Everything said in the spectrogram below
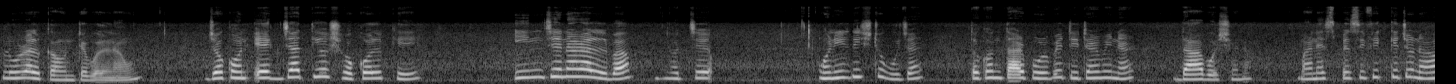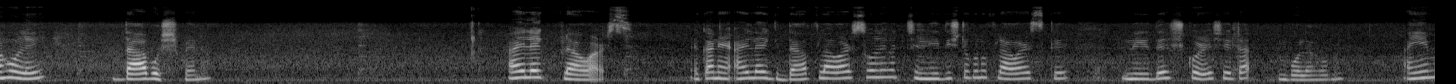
প্লুরাল কাউন্টেবল নাউন, যখন এক জাতীয় সকলকে ইন জেনারেল বা হচ্ছে অনির্দিষ্ট বোঝায়, তখন তার পূর্বে ডিটারমিনার দা বসে না। মানে স্পেসিফিক কিছু না হলেই দা বসবে না। আই লাইক ফ্লাওয়ার্স এখানে আই লাইক দ্য ফ্লাওয়ার্স হলে হচ্ছে নির্দিষ্ট কোনো ফ্লাওয়ার্সকে নির্দেশ করে সেটা বলা হবে। I am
